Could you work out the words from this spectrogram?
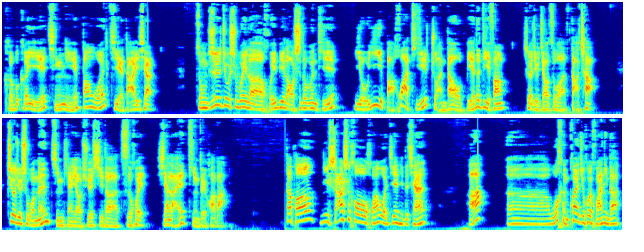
可不可以请你帮我解答一下？”总之，就是为了回避老师的问题，有意把话题转到别的地方，这就叫做打岔。这就是我们今天要学习的词汇。先来听对话吧。大鹏，你啥时候还我借你的钱？啊？呃，我很快就会还你的，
